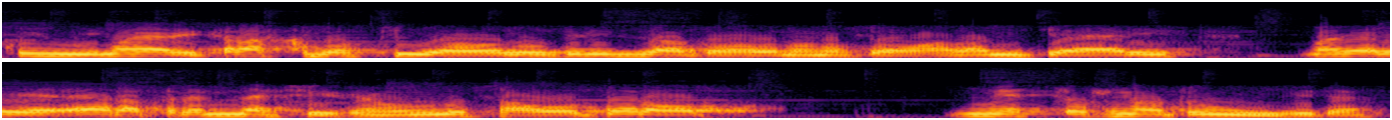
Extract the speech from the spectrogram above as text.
Quindi magari Trackbot io l'ho utilizzato, non lo so, avantieri, magari era tre mesi che non lo usavo, però mi è tornato utile.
